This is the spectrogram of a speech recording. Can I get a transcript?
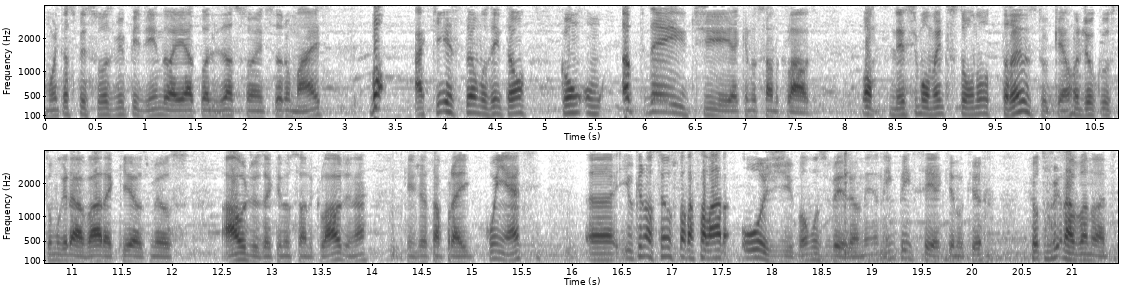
muitas pessoas me pedindo aí atualizações e tudo mais. Bom, aqui estamos então com um update aqui no SoundCloud. Bom, nesse momento estou no trânsito, que é onde eu costumo gravar aqui os meus áudios aqui no SoundCloud, né? Quem já está por aí conhece. Uh, e o que nós temos para falar hoje? Vamos ver, eu nem, eu nem pensei aqui no que eu, que eu gravando antes.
